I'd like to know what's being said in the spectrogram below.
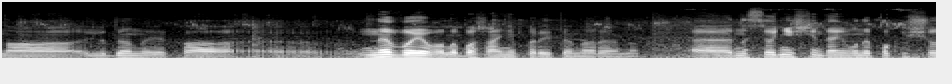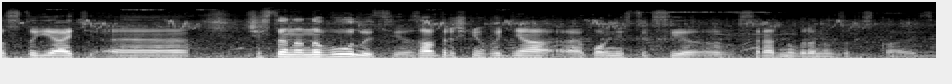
на людину, яка е, не виявила бажання перейти на ринок. Е, На сьогоднішній день вони поки що стоять частина на вулиці. Завтрашнього дня повністю всі всередину в ринок запускаються.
